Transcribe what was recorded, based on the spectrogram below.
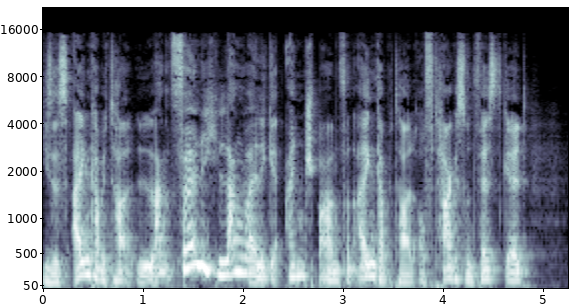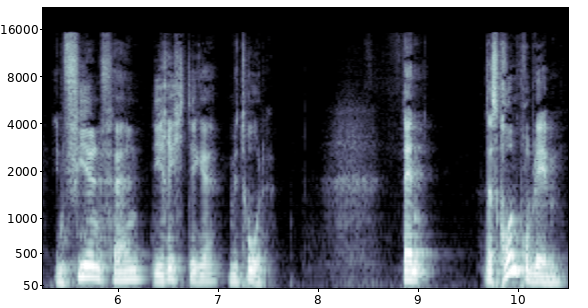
dieses Eigenkapital, lang, völlig langweilige Einsparen von Eigenkapital auf Tages- und Festgeld in vielen Fällen die richtige Methode. Denn das Grundproblem,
